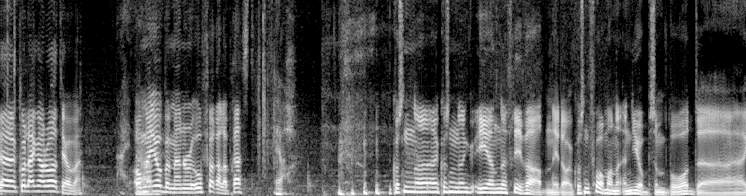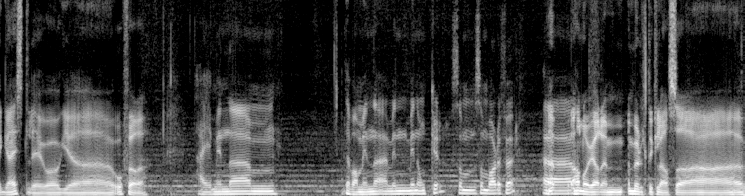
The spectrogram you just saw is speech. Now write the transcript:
Hvor lenge har du hatt jobben? Og med jobben mener du ordfører eller prest? Ja. Hvordan, eh, hvordan i en fri verden i dag, hvordan får man en jobb som både geistlig og eh, ordfører? Nei, min ehm, Det var min, eh, min, min onkel som, som var det før. Ja, Eh, han òg hadde multiklasse eh,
